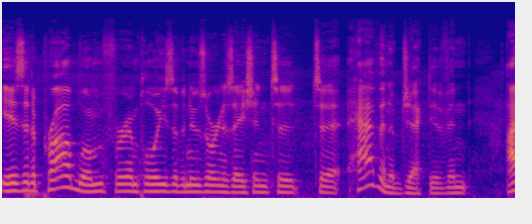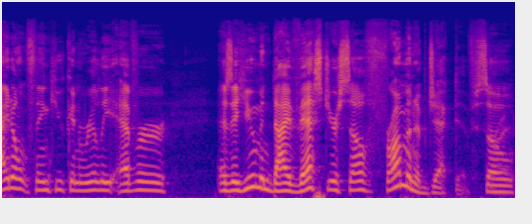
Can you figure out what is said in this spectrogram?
is it a problem for employees of a news organization to to have an objective and I don't think you can really ever as a human divest yourself from an objective. So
